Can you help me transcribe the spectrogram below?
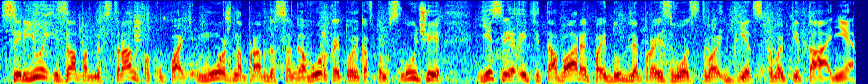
Сырье из западных стран покупать можно, правда, с оговоркой только в том случае, если эти товары пойдут для производства детского питания.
